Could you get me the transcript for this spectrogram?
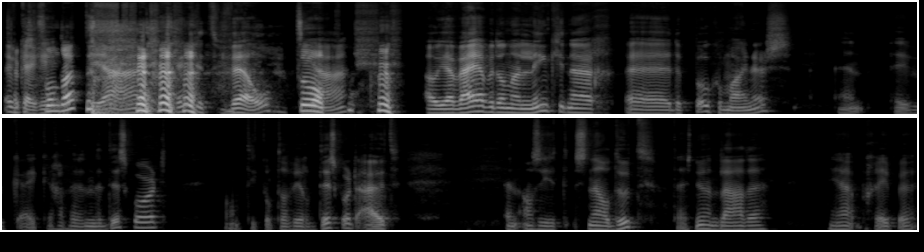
Even Heb gevonden? Ja, ik denk het wel. Top. Ja. Oh ja, wij hebben dan een linkje naar eh, de Pokémoners. En even kijken, gaan we in de Discord. Want die komt dan weer op Discord uit. En als hij het snel doet, hij is nu aan het laden. Ja, begrepen.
